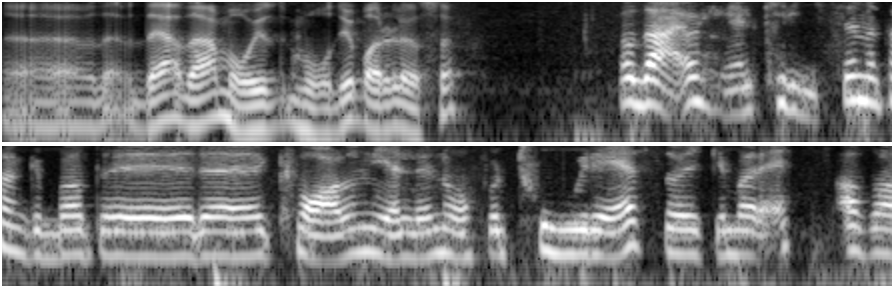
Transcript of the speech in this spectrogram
det, det må, jo, må de jo bare løse. Og det er jo helt krise med tanke på at kvalen gjelder nå for to race og ikke bare ett. Altså,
